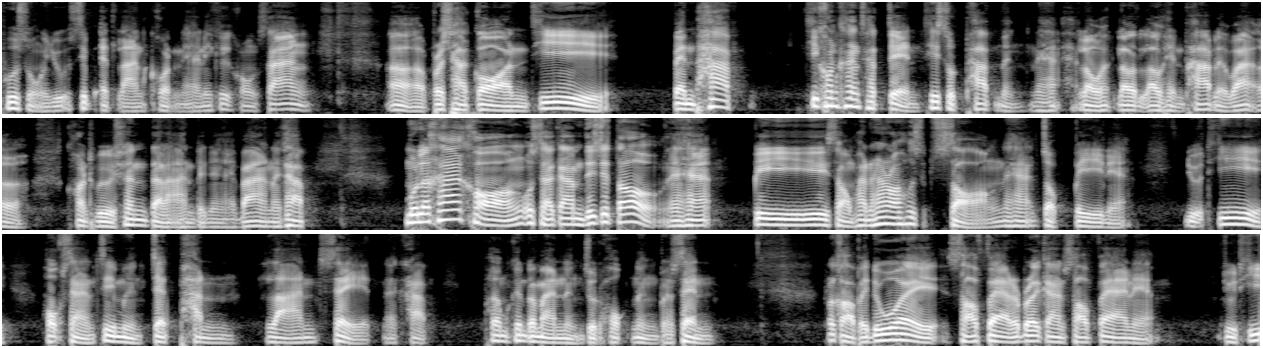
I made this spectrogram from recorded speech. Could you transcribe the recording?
ผู้สูงอายุ 11 ล้านคนนะนี่คือโครงสร้างประชากรที่เป็นภาพที่ค่อนข้างชัดเจนที่สุดภาพหนึ่งนะฮะเราเราเราเห็นภาพเลยว่าเออ contribution แต่ละอันเป็นยังไงบ้างนะครับ มูลค่าของอุตสาหกรรมดิจิทัลนะฮะปี 2562นะฮะจบปีเนี่ยอยู่ที่ 647,000 ล้านเศษนะครับเพิ่มขึ้นประมาณ 1.61%ประกอบไปด้วยซอฟต์แวร์และบริการซอฟต์แวร์เนี่ยอยู่ที่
